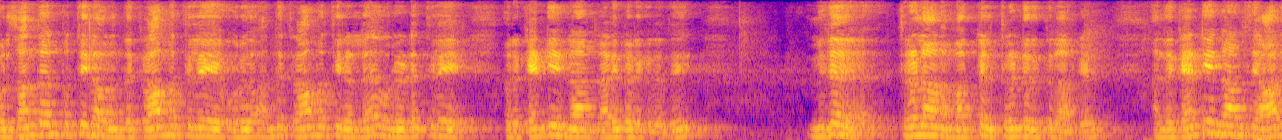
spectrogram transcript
ஒரு சந்தர்ப்பத்தில் அவர் அந்த கிராமத்திலே ஒரு அந்த கிராமத்தில் அல்ல ஒரு இடத்திலே ஒரு கண்டியன் டான்ஸ் நடைபெறுகிறது. மிக திரளான மக்கள் திரண்டிருக்கிறார்கள். அந்த கண்டியன் டான்ஸை ஆட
